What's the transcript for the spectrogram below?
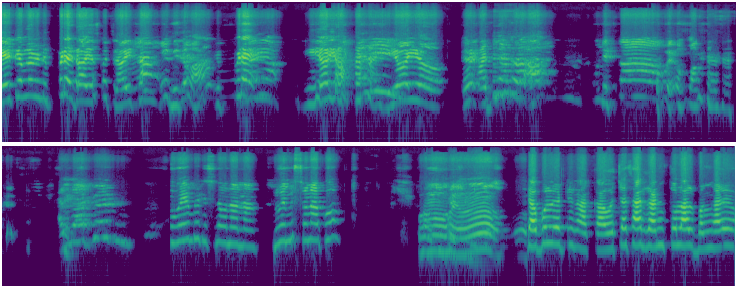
ఏటీఎం లో నుండి ఇప్పుడే డ్రా చేసుకొచ్చినా ఇట్లా? నిజమా? ఇప్పుడే. అయ్యోయో అయ్యోయో ఏ, నువ్వేం పెట్టిస్తున్నావు నాన్న? నువ్వేమి ఇస్తావు నాకు? డబ్బులు పెట్టినాక వచ్చేసారి రెండు తులాలు బంగారం.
